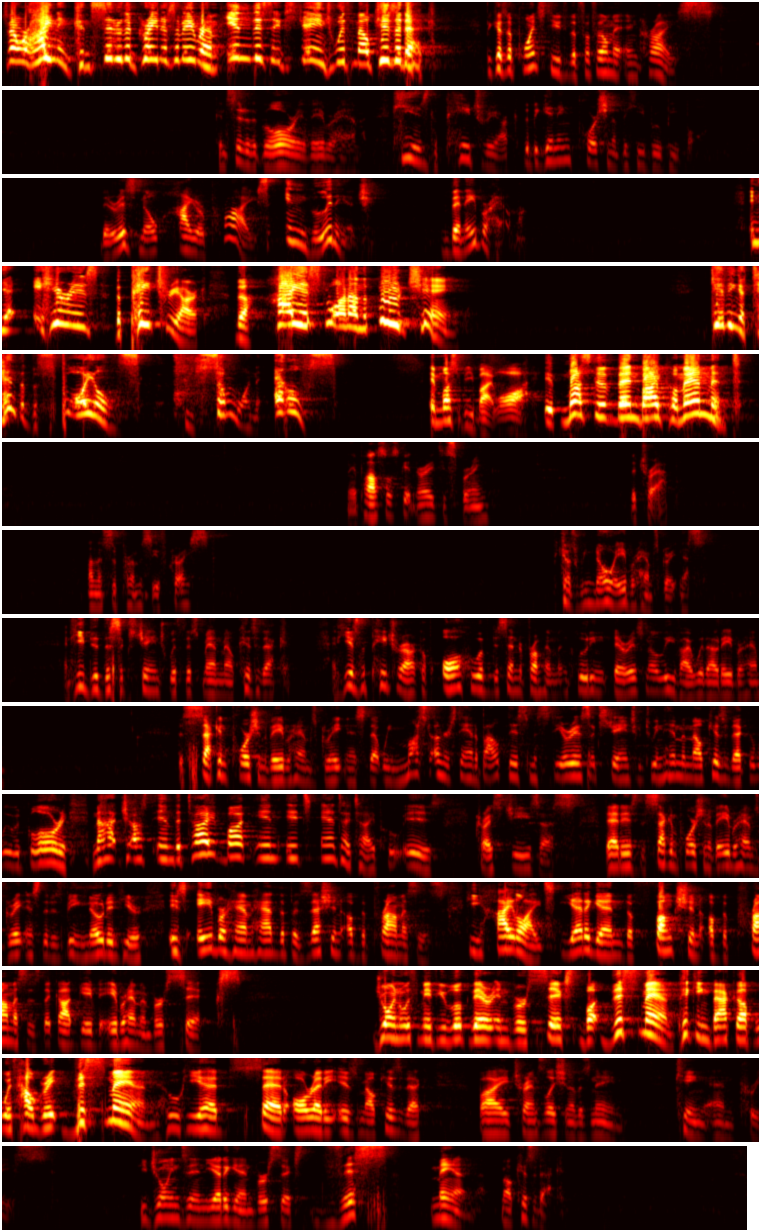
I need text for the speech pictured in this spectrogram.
So now we're heightening. Consider the greatness of Abraham in this exchange with Melchizedek because it points to you to the fulfillment in Christ. Consider the glory of Abraham. He is the patriarch, the beginning portion of the Hebrew people. There is no higher prize in the lineage than Abraham. And yet, here is the patriarch, the highest one on the food chain, giving a tenth of the spoils to someone else. It must be by law, it must have been by commandment. And the apostle's getting ready to spring the trap. on the supremacy of Christ. Because we know Abraham's greatness. And he did this exchange with this man, Melchizedek. And he is the patriarch of all who have descended from him, including there is no Levi without Abraham. The second portion of Abraham's greatness that we must understand about this mysterious exchange between him and Melchizedek, that we would glory not just in the type, but in its antitype, who is Christ Jesus. That is the second portion of Abraham's greatness that is being noted here, is Abraham had the possession of the promises. He highlights yet again the function of the promises that God gave to Abraham in verse 6. Join with me if you look there in verse 6. But this man, picking back up with how great this man, who he had said already is Melchizedek by translation of his name, king and priest. He joins in yet again, verse 6. This man, Melchizedek,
